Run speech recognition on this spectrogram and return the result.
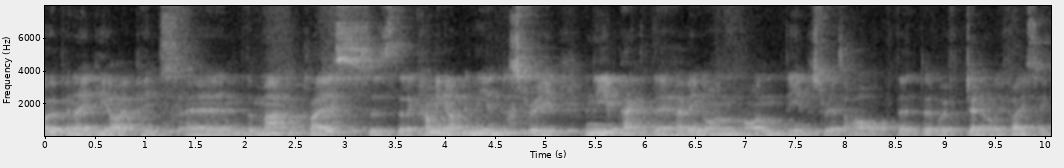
open API piece and the marketplaces that are coming up in the industry and the impact that they're having on, on the industry as a whole that, that we're generally facing.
